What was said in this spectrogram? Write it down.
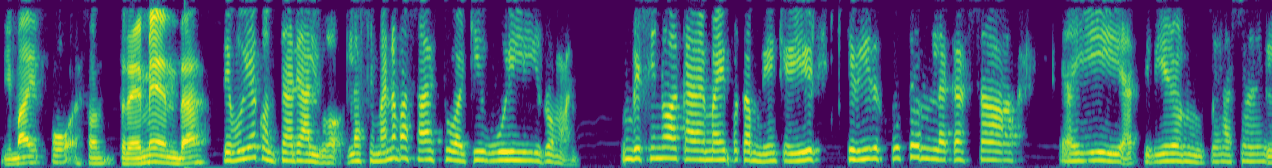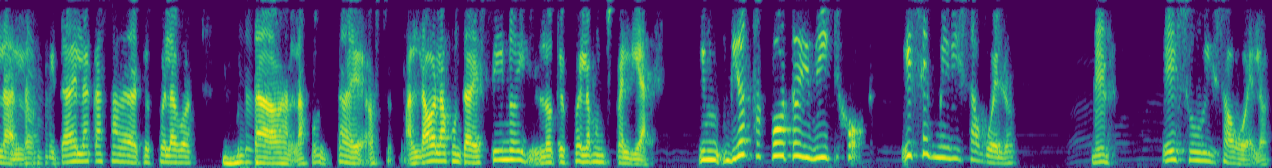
y Maipo son tremendas. Te voy a contar algo. La semana pasada estuvo aquí Willy Román, un vecino acá de Maipo también que vive, que vive justo en la casa, ahí adquirieron un pedazo de la, la mitad de la casa de la que fue la, la, la junta de- o sea, al lado de la junta de vecinos y lo que fue la municipalidad. Y vio esta foto y dijo, ese es mi bisabuelo, Mira, es su bisabuelo.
